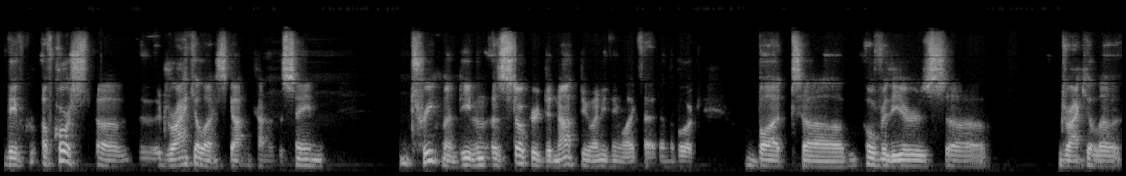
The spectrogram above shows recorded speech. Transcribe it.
they've of course Dracula has gotten kind of the same treatment. Even Stoker did not do anything like that in the book. But uh, over the years, uh, Dracula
